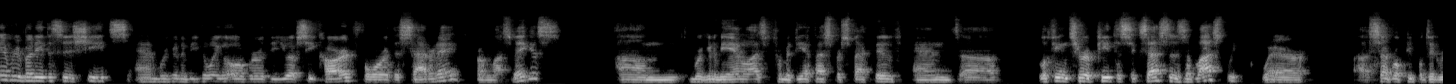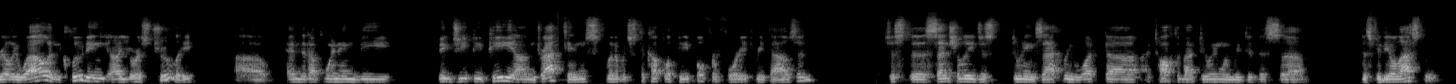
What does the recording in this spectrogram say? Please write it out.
Everybody, this is Sheets, and we're going to be going over the UFC card for this Saturday from Las Vegas. Um, we're going to be analyzing from a DFS perspective and uh, looking to repeat the successes of last week, where uh, several people did really well, including uh, yours truly. Uh, ended up winning the big GPP on DraftKings, split it with just a couple of people for forty-three thousand. Just essentially just doing exactly what uh, I talked about doing when we did this uh, this video last week.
